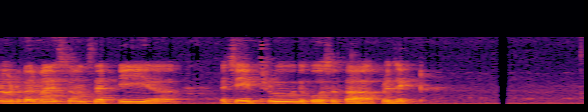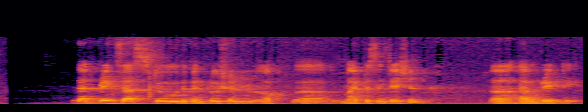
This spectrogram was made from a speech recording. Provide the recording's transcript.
notable milestones that we uh, achieved through the course of our project. That brings us to the conclusion of uh, my presentation. Uh, have a great day.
